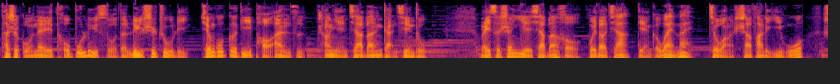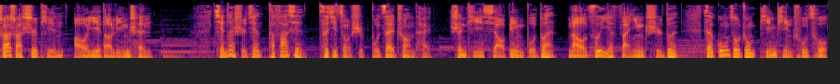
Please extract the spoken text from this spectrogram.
他是国内头部律所的律师助理，全国各地跑案子，常年加班赶进度。每次深夜下班后回到家，点个外卖就往沙发里一窝，刷刷视频，熬夜到凌晨。前段时间，他发现自己总是不在状态，身体小病不断，脑子也反应迟钝，在工作中频频出错。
